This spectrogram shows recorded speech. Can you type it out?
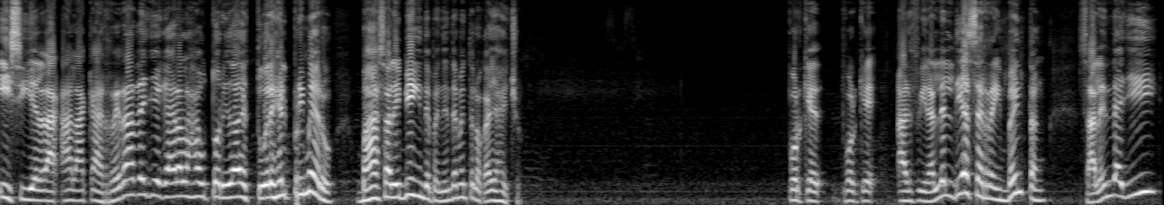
Y si a la, a la carrera de llegar a las autoridades tú eres el primero, vas a salir bien independientemente de lo que hayas hecho. Porque, porque al final del día se reinventan. Salen de allí,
